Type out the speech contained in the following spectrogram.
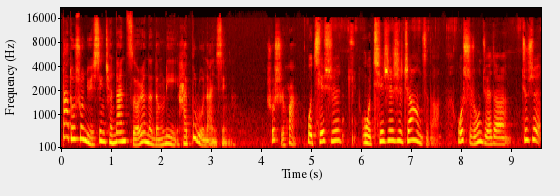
大多数女性承担责任的能力还不如男性呢。说实话，我其实我其实是这样子的，我始终觉得就是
